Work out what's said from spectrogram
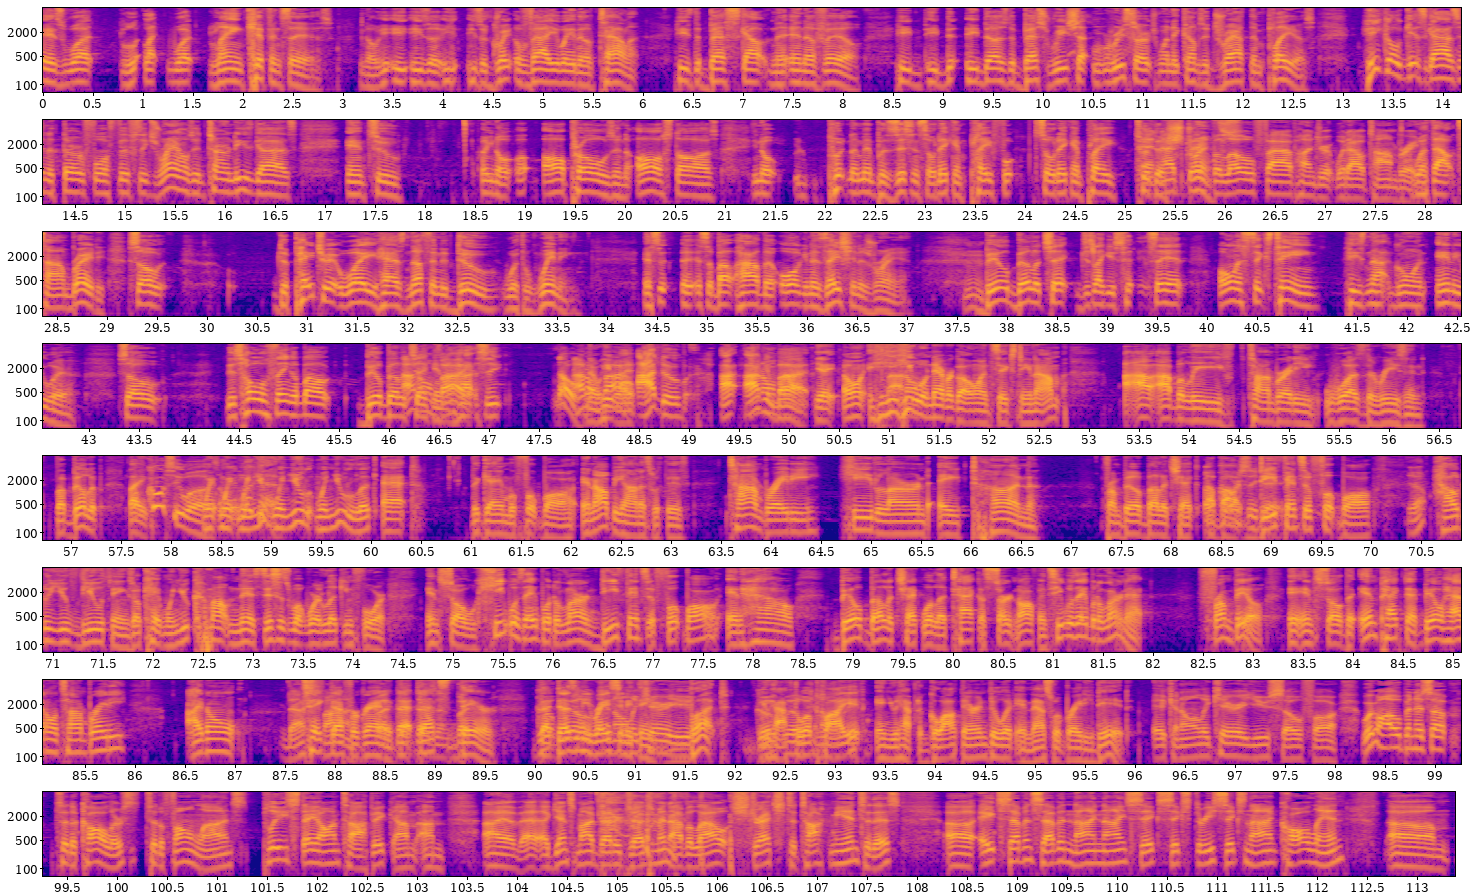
is what like what Lane Kiffin says. You know, he, he's a he, he's a great evaluator of talent. He's the best scout in the NFL. He he he does the best research when it comes to drafting players. He go gets guys in the third, fourth, fifth, sixth rounds and turn these guys into you know all pros and all stars. You know, putting them in position so they can play for so they can play to and their that's strengths below 500 without Tom Brady. without Tom Brady. So the Patriot way has nothing to do with winning. It's it's about how the organization is ran. Hmm. Bill Belichick, just like you said, on 16, he's not going anywhere. So this whole thing about Bill Belichick don't and the hot it. seat. No, I don't no, he buy won't. it. I do. I, I, can don't buy buy it. it. Yeah, on, he he will never go on 16. I'm, I I believe Tom Brady was the reason, but Bill, like Of course he was. When, I when, mean, when look you when you when you look at the game of football, and I'll be honest with this, Tom Brady he learned a ton from Bill Belichick about course he did. defensive football. Yep. How do you view things? Okay, when you come out in this, this is what we're looking for. And so he was able to learn defensive football and how Bill Belichick will attack a certain offense. He was able to learn that from Bill. And, so the impact that Bill had on Tom Brady, I don't That's take that for granted. that That, that's there. That doesn't erase anything. carry you- you have to apply only- it and you have to go out there and do it. And that's what Brady did. it can only carry you so far. We're going to open this up to the callers, to the phone lines. Please stay on topic. I'm, I'm, I have, against my better judgment, I've allowed Stretch to talk me into this. Uh, 877 996 6369. Call in. Um,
